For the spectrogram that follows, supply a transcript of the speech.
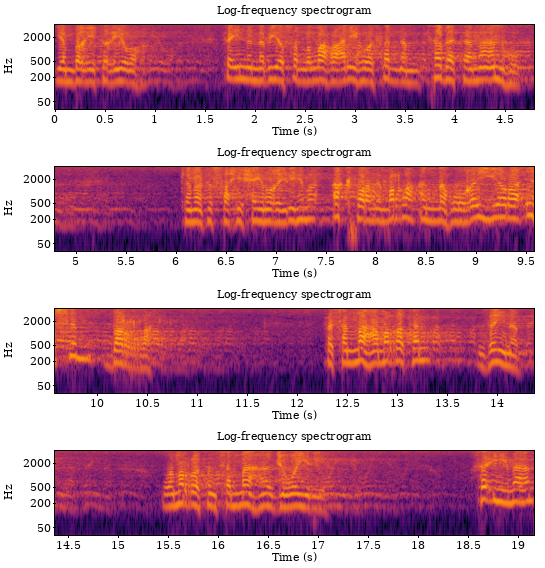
ينبغي تغييرها. فإن النبي صلى الله عليه وسلم ثبت عنه كما في الصحيحين وغيرهما أكثر من مرة أنه غير اسم برة فسماها مرة زينب ومرة سماها جويرية فإيمان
